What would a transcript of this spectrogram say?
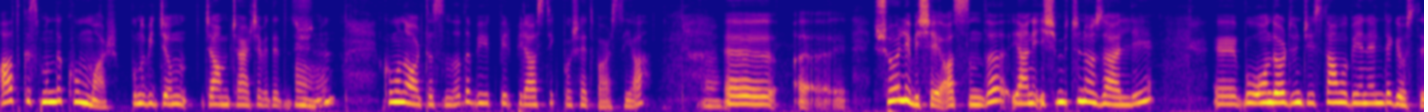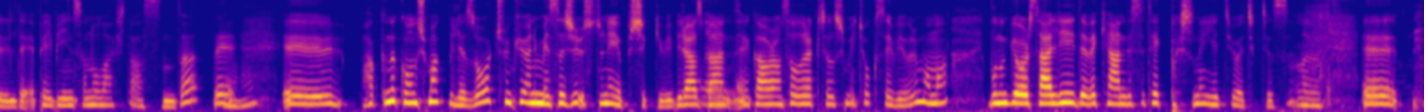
Alt kısmında kum var. Bunu bir cam cam çerçevede de düşünün. Hı -hı. Kumun ortasında da büyük bir plastik poşet var siyah. Evet. Ee, şöyle bir şey aslında yani işin bütün özelliği e, bu 14. İstanbul Bienalinde gösterildi. Epey bir insan ulaştı aslında ve hı hı. E, hakkında konuşmak bile zor. Çünkü hani mesajı üstüne yapışık gibi. Biraz evet. ben kavramsal olarak çalışmayı çok seviyorum ama bunun görselliği de ve kendisi tek başına yetiyor açıkçası. Evet. E,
